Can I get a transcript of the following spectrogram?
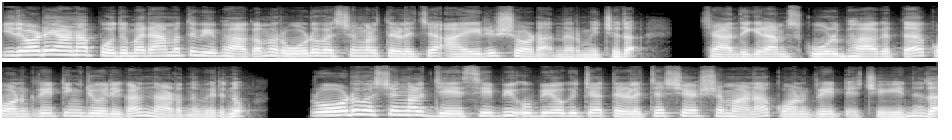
ഇതോടെയാണ് പൊതുമരാമത്ത് വിഭാഗം റോഡ് വശങ്ങൾ തെളിച്ച് ഐരിഷോട നിർമ്മിച്ചത്. ശാന്തിഗ്രാം സ്കൂൾ ഭാഗത്ത് കോൺക്രീറ്റിംഗ് ജോലികൾ നടന്നുവരുന്നു. റോഡ് വശങ്ങൾ ജെ സി ബി ഉപയോഗിച്ച് തെളിച്ച ശേഷമാണ് കോൺക്രീറ്റ് ചെയ്യുന്നത്.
